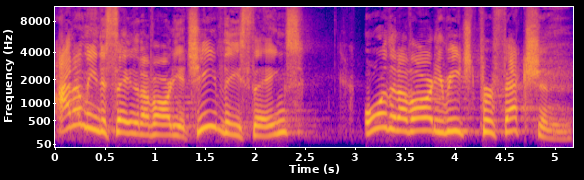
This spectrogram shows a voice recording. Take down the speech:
I don't mean to say that I've already achieved these things or that I've already reached perfection.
